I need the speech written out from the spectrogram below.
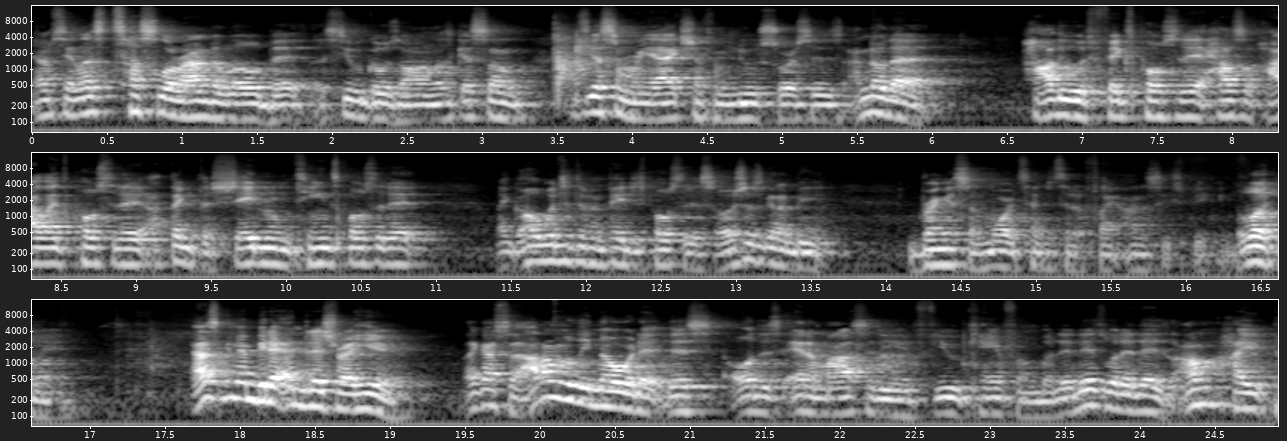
Know what I'm saying? Let's tussle around a little bit. Let's see what goes on. Let's get some let's get some reaction from news sources. I know that Hollywood Fix posted it, House of Highlights posted it, I think the Shade Room Teens posted it. Like a whole bunch of different pages posted it. So it's just gonna be bringing some more attention to the fight, honestly speaking. But look, man, that's gonna be the end of this right here. Like I said, I don't really know where that this all this animosity and feud came from, but it is what it is. I'm hyped.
